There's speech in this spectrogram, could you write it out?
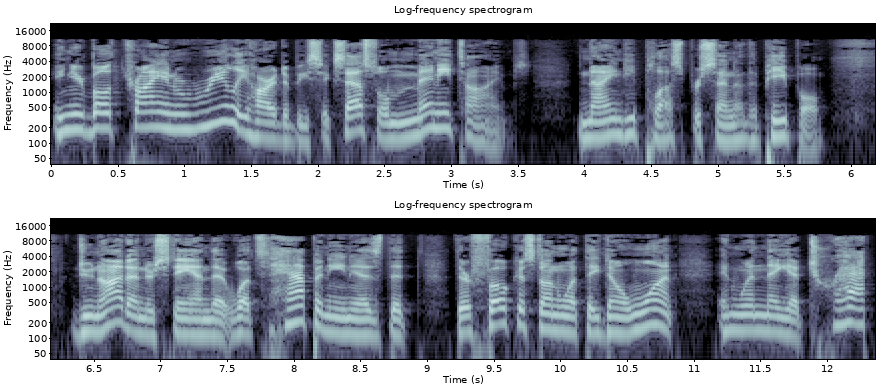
and you're both trying really hard to be successful many times, 90 plus percent of the people do not understand that what's happening is that they're focused on what they don't want. And when they attract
